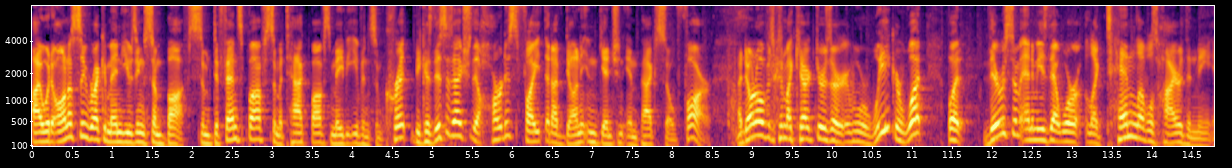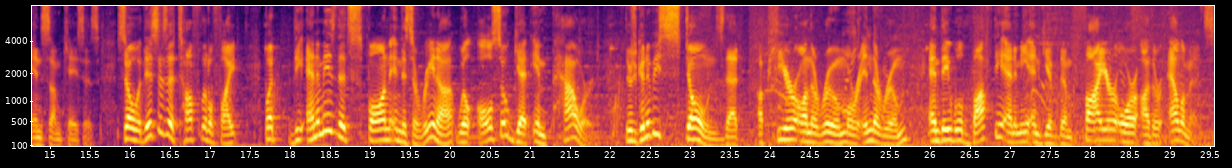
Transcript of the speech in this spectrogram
I would honestly recommend using some buffs, some defense buffs, some attack buffs, maybe even some crit, because this is actually the hardest fight that I've done in Genshin Impact so far. I don't know if it's because my characters are were weak or what, but there were some enemies that were like 10 levels higher than me in some cases. So this is a tough little fight, but the enemies that spawn in this arena will also get empowered there's to be stones that appear on the room or in the room, and they will buff the enemy and give them fire or other elements.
